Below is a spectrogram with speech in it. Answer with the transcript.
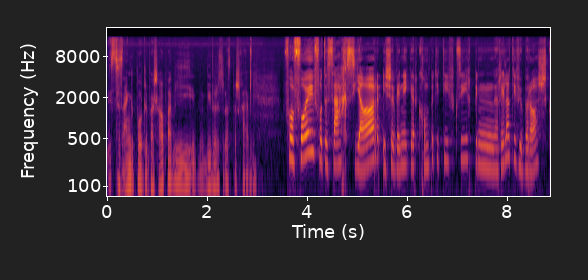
ist das Angebot überschaubar? Wie, wie würdest du das beschreiben? Vor fünf oder sechs Jahren war er weniger kompetitiv. Ich bin relativ überrascht,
